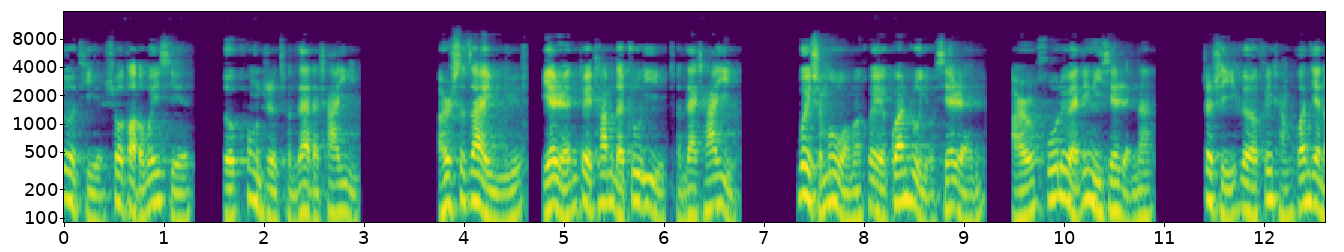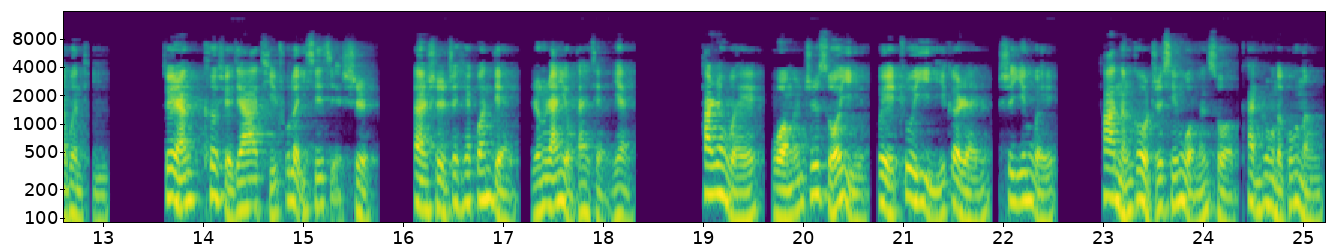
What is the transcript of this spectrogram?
个体受到的威胁和控制存在的差异。而是在于别人对他们的注意存在差异。为什么我们会关注有些人而忽略另一些人呢？这是一个非常关键的问题。虽然科学家提出了一些解释，但是这些观点仍然有待检验。他认为，我们之所以会注意一个人，是因为他能够执行我们所看重的功能。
